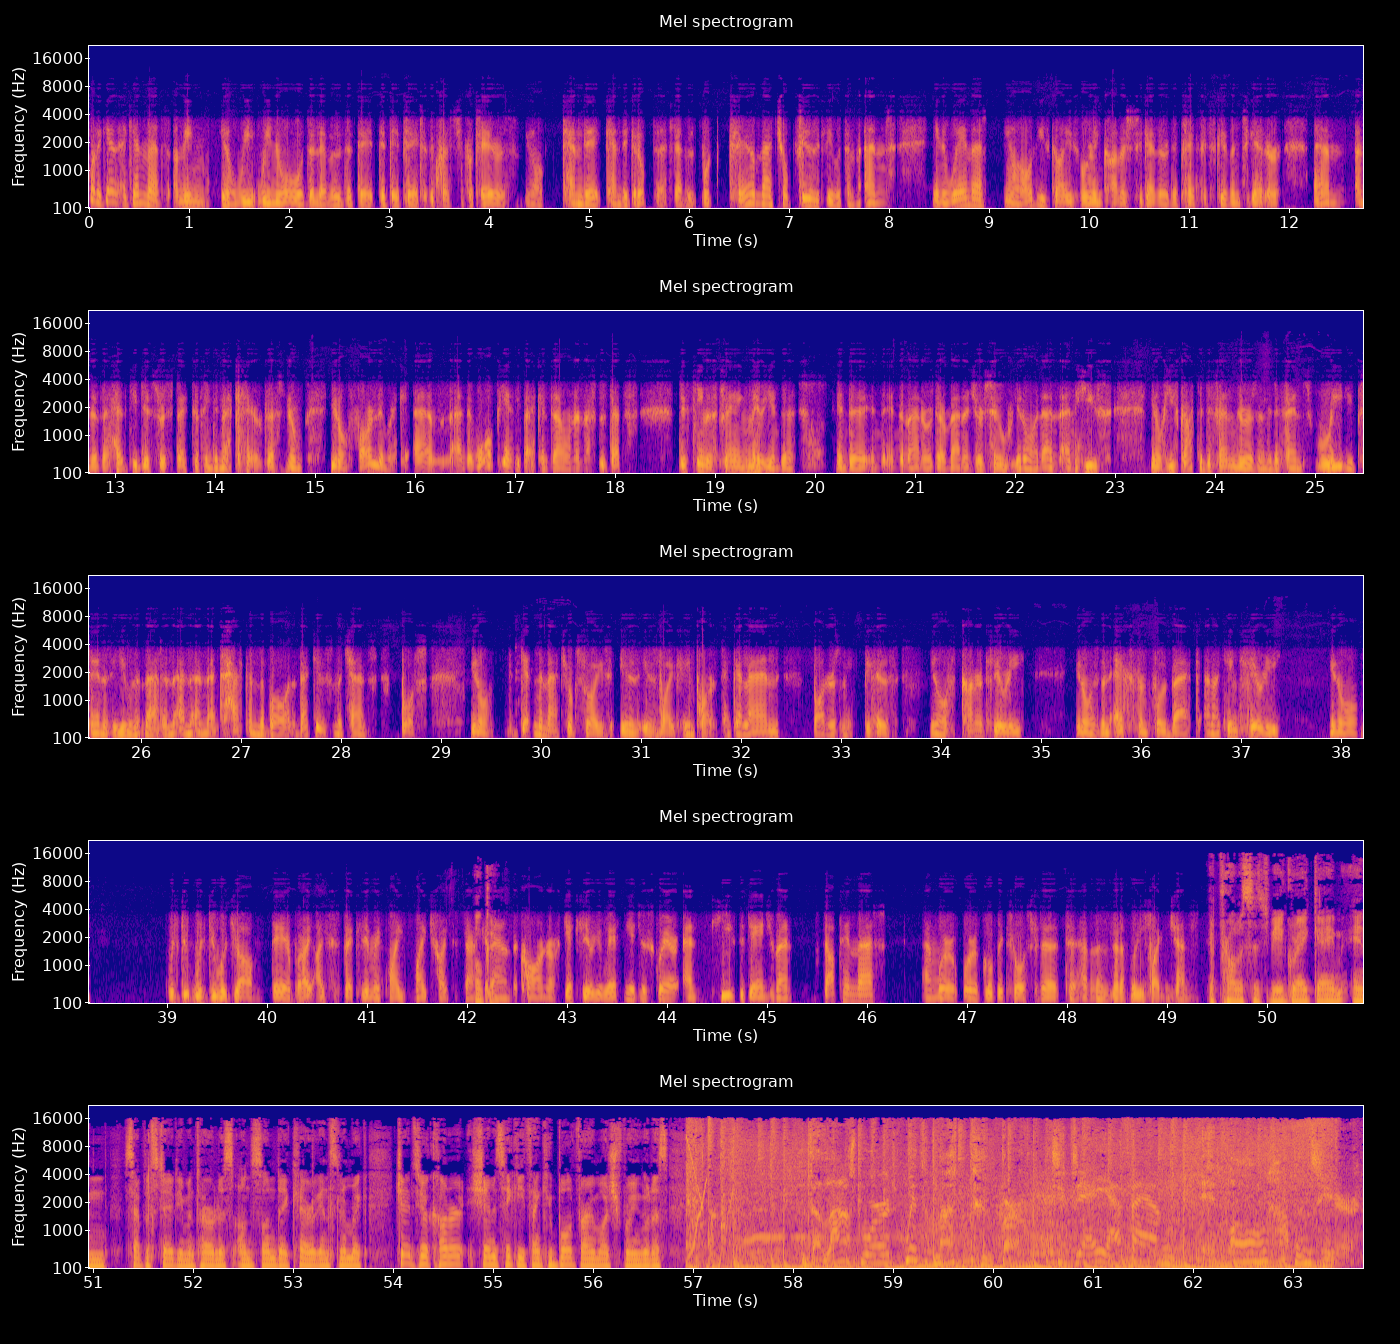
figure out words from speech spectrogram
Well, again, again, Matt. I mean, you know, we, we know the level that they that they play to. The question for Clare is, you know, can they can they get up to that level? But Clare match up physically with them, and in a way, Matt, you know, all these guys were in college together. They played Fitzgibbon together, um, and there's a healthy disrespect, I think, in that Clare dressing room, you know, for Limerick, um, and there won't be any backing down. And I suppose that's this team is playing maybe in the in the in the, in the manner of their manager too, you know, and, and he's you know he's got the defenders and the defence really playing as a unit, Matt, and, and, and attacking the ball, and that gives them a chance. But you know, getting the matchups right is is vitally important. And Gillane bothers me because you know Conor Cleary, you know, has been excellent full back, and I think Cleary, you know, will do, will do a job there. But I, I suspect Limerick might might try to start okay. Gillane in the corner, get Cleary away from the edge of the square, and he's the danger man. Stop him, Matt and we're, we're a good bit closer to, to having a, a really fighting chance. It promises to be a great game in Semple Stadium in Thurles on Sunday, Clare against Limerick. James O'Connor, Seamus Hickey, thank you both very much for being with us. The last word with Matt Cooper. Today FM. It all happens here.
